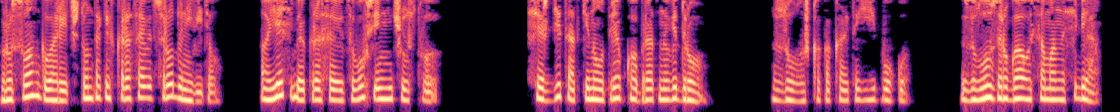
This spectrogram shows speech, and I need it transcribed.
Руслан говорит, что он таких красавиц роду не видел. А я себя красавицей вовсе не чувствую. Сердито откинул тряпку обратно в ведро. Золушка какая-то, ей-богу. Зло заругалась сама на себя.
